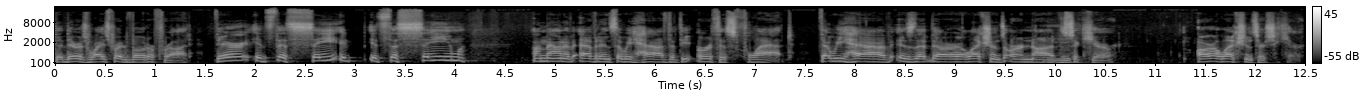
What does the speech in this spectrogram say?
that there's widespread voter fraud. There, it's the same. It, it's the same amount of evidence that we have that the Earth is flat. That we have is that our elections are not mm-hmm. secure. Our elections are secure.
